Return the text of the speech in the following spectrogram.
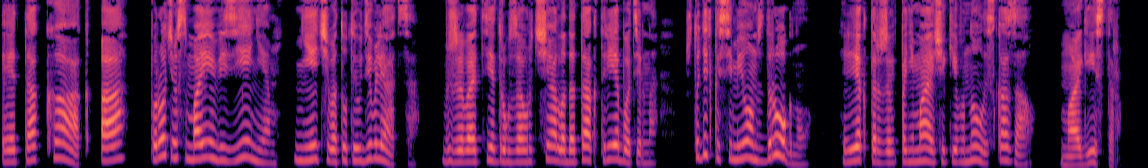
Это как, а? Впрочем, с моим везением нечего тут и удивляться. В животе вдруг заурчало да так требовательно, что дядька Симеон вздрогнул. Ректор же, понимающе кивнул и сказал. «Магистр,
